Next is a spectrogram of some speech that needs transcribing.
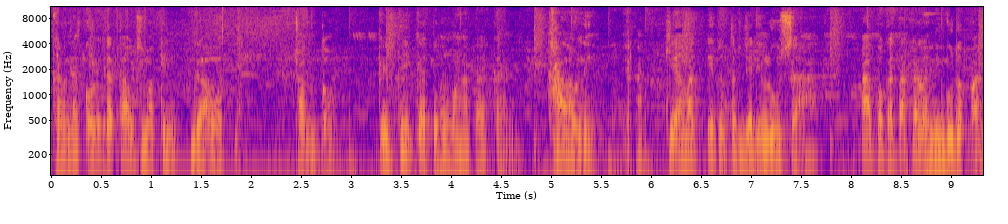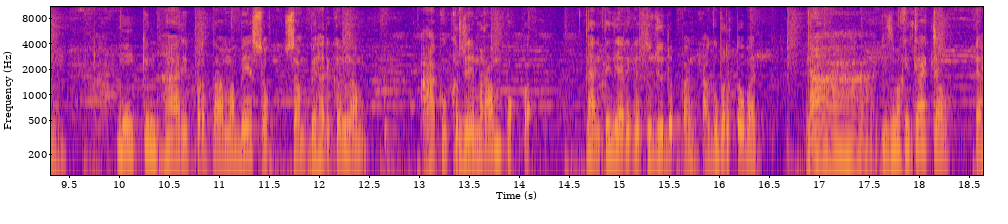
karena kalau kita tahu semakin gawat pak. Contoh ketika Tuhan mengatakan kalau nih ya kan kiamat itu terjadi lusa atau katakanlah minggu depan mungkin hari pertama besok sampai hari keenam aku kerjanya merampok pak. Nanti di hari ketujuh depan aku bertobat. Nah jadi semakin kacau ya.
